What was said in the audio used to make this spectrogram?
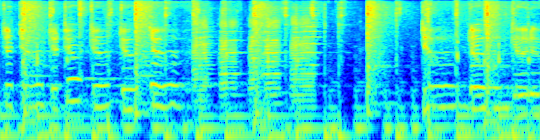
do do do do do do do. Do do do do.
